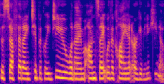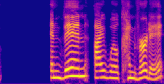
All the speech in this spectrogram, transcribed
the stuff that I typically do when I'm on site with a client or giving a keynote. And then I will convert it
